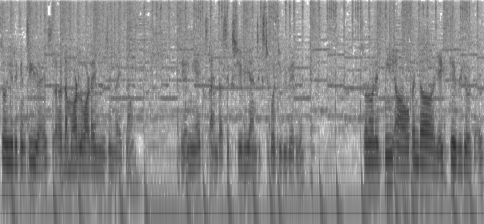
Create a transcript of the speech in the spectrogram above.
So here you can see guys uh, the model what I'm using right now. Realme X and the 6GB and 64GB variant. So now let me uh, open the 8K video guys.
